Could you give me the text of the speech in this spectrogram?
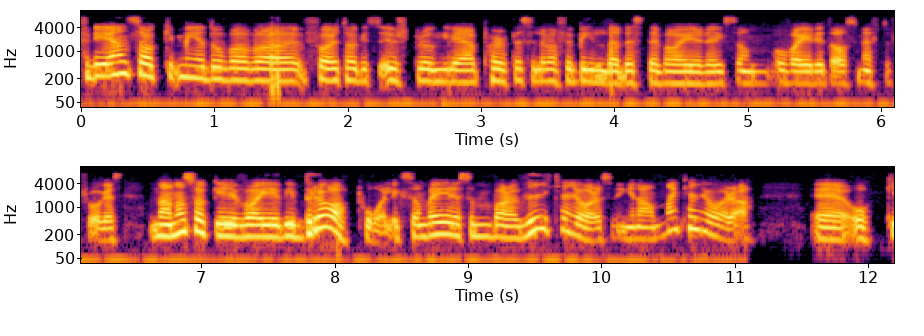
för det är en sak med då vad var företagets ursprungliga purpose eller varför bildades det, vad är det liksom, och vad är det idag som efterfrågas. En annan sak är ju vad är vi bra på, liksom, vad är det som bara vi kan göra som ingen annan kan göra eh, och,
